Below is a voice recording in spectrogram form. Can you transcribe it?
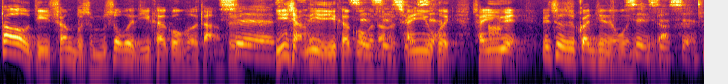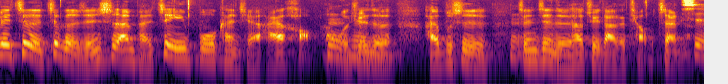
到底川普什么时候会离开共和党？对，影响力离开共和党的参议会、参议院，因为这是关键的问题啊。所以，这这个人事安排这一波看起来还好啊，我觉得还不是真正的他最大的挑战。是，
